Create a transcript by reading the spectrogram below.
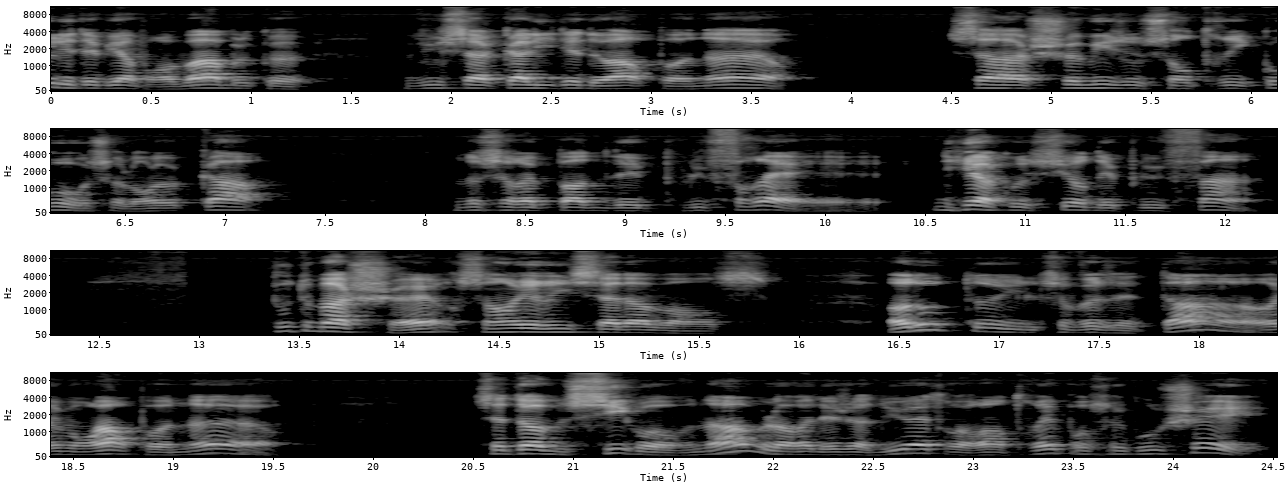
Il était bien probable que, vu sa qualité de harponneur, sa chemise ou son tricot, selon le cas, ne serait pas des plus frais, ni à coup sûr des plus fins. Toute ma chair s'en hérissait d'avance. En doute, il se faisait tard, et mon harponneur, cet homme si convenable, aurait déjà dû être rentré pour se coucher.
